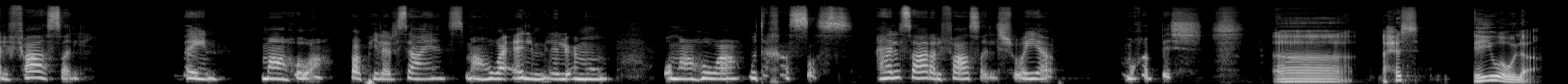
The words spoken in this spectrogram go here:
الفاصل بين ما هو popular science ما هو علم للعموم وما هو متخصص؟ هل صار الفاصل شوية مغبش؟ آه، أحس أيوة ولا.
